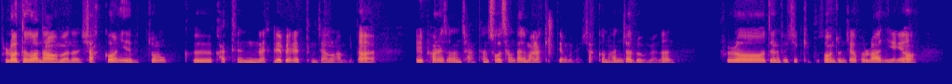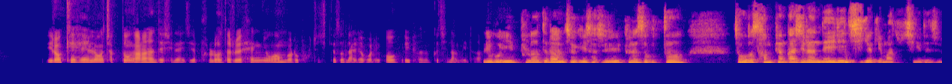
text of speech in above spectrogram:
플러드가 나오면은 shotgun이 좀 그 같은 레벨에 등장을 합니다. 1편에서는 장탄수가 상당히 많았기 때문에 shotgun 한 자루 보면은 플러드는 솔직히 무서운 존재가 별로 아니에요. 이렇게 헤일로가 작동이 안 하는 대신에 이제 플러드를 핵융합로로 폭주시켜서 날려버리고 1편은 끝이 납니다. 그리고 이 플러드라는 적이 사실 1편에서부터 적어도 3편까지는 내리 지겹게 마주치게 되죠.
